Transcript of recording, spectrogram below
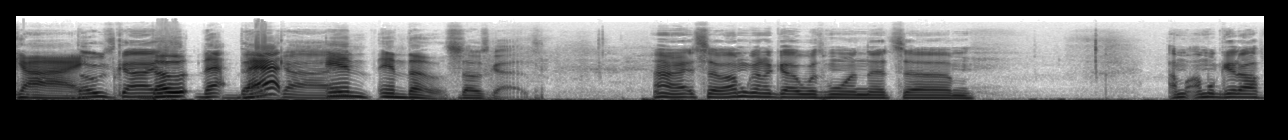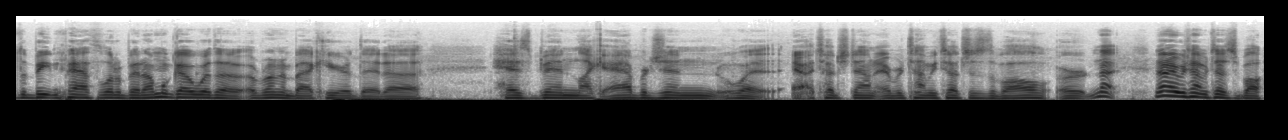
guy. those guys, Tho- that that that guy. and and those. those guys. All right, so I'm gonna go with one that's um. I'm, I'm gonna get off the beaten path a little bit. I'm gonna go with a, a running back here that uh, has been like averaging what a touchdown every time he touches the ball, or not not every time he touches the ball.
